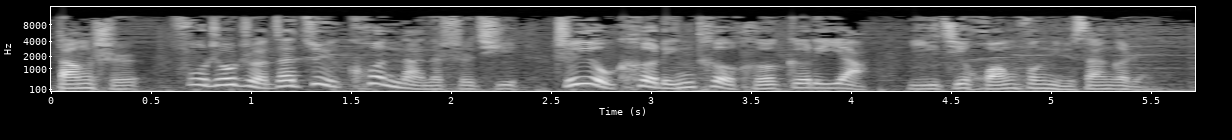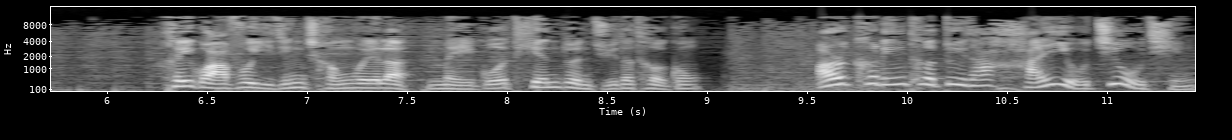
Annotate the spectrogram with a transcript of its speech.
当时，复仇者在最困难的时期，只有克林特和歌利亚以及黄蜂女三个人。黑寡妇已经成为了美国天盾局的特工，而克林特对她含有旧情，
